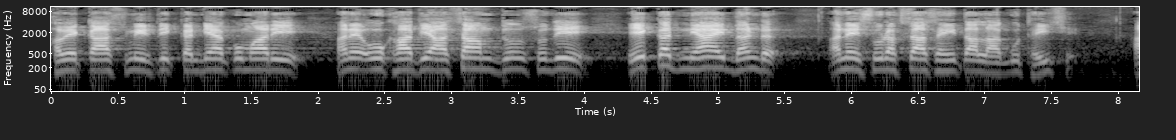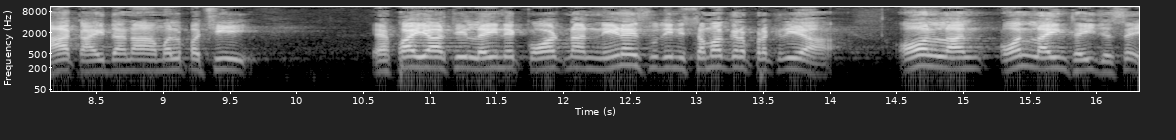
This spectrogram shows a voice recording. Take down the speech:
હવે કાશ્મીરથી કન્યાકુમારી અને ઓખાથી આસામ સુધી એક જ ન્યાય દંડ અને સુરક્ષા સંહિતા લાગુ થઈ છે. આ કાયદાના અમલ પછી એફઆઈઆરથી લઈને કોર્ટના નિર્ણય સુધીની સમગ્ર પ્રક્રિયા ઓનલાઈન ઓનલાઈન થઈ જશે.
